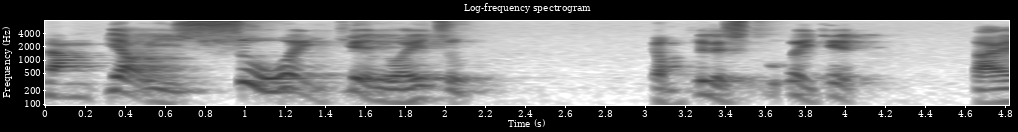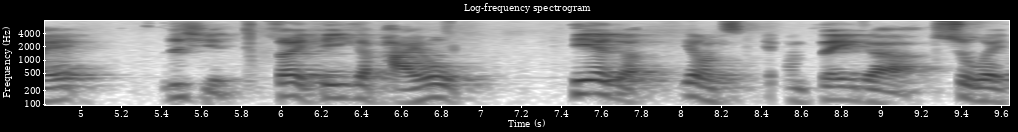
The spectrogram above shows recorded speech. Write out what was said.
当要以数位券为主，用这个数位券来执行。所以第一个排户，第二个用用这个数位。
